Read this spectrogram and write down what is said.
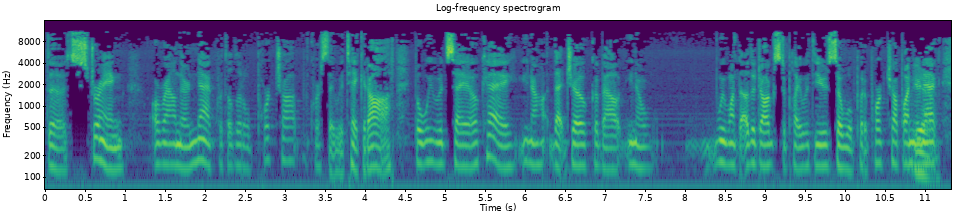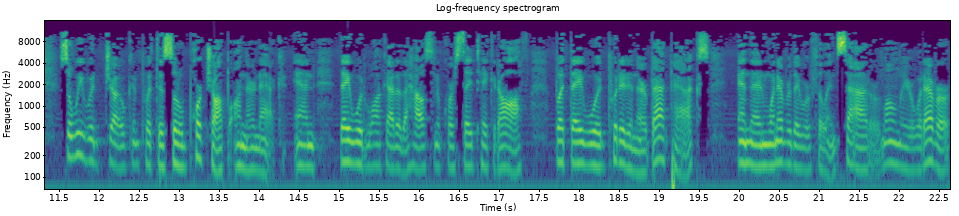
the string around their neck with a little pork chop. Of course, they would take it off, but we would say, okay, you know, that joke about, you know, we want the other dogs to play with you, so we'll put a pork chop on your Yeah. neck. So we would joke and put this little pork chop on their neck, and they would walk out of the house, and of course they'd take it off, but they would put it in their backpacks, and then whenever they were feeling sad or lonely or whatever,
